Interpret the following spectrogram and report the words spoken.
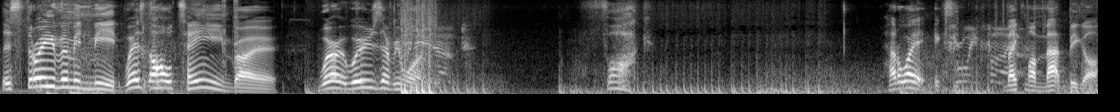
There's three of them in mid. Where's the whole team, bro? Where where is everyone? Fuck. How do I ex make my map bigger?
